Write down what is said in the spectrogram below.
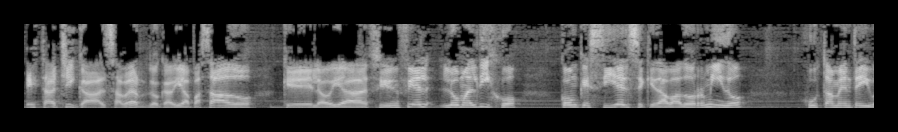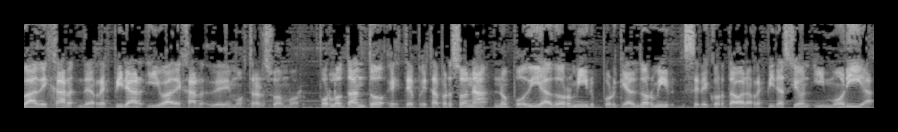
esta chica, al saber lo que había pasado, que le había sido infiel, lo maldijo con que si él se quedaba dormido, justamente iba a dejar de respirar y iba a dejar de demostrar su amor. Por lo tanto, este, esta persona no podía dormir porque al dormir se le cortaba la respiración y moría.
